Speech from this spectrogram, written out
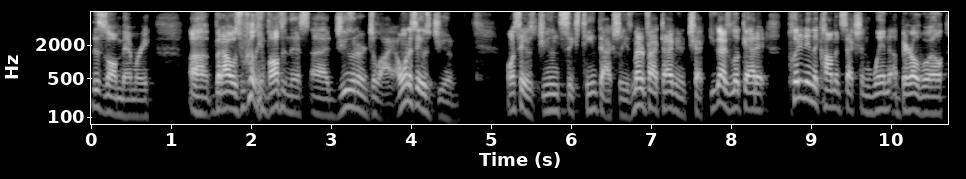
This is all memory, uh, but I was really involved in this uh, June or July. I want to say it was June. I want to say it was June 16th, actually. As a matter of fact, I haven't even checked. You guys look at it, put it in the comment section when a barrel of oil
